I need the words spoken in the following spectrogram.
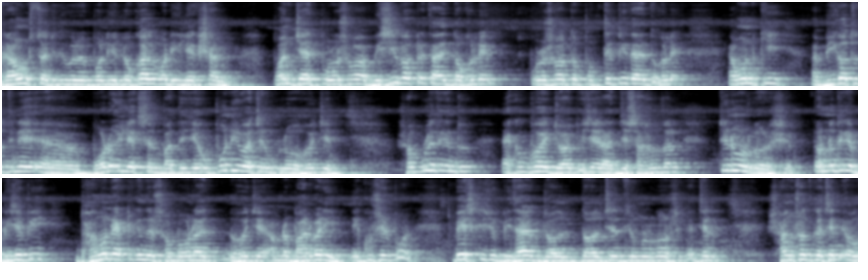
গ্রাউন্ড স্তর যদি বলি- লোকাল বডি ইলেকশন পঞ্চায়েত পৌরসভা বেশিরভাগটাই তাদের দখলে, পৌরসভা তো প্রত্যেকটি তাদের দখলে, এমনকি বিগত দিনে বড় ইলেকশন বাদ যে উপনির্বাচনগুলো হয়েছে, সবগুলোতে কিন্তু এককভাবে জয় পেয়েছে রাজ্যের শাসক দল তৃণমূল কংগ্রেসের। অন্যদিকে বিজেপি ভাঙনের একটা কিন্তু সম্ভাবনা হয়েছে। আমরা বারবারই একুশের পর বেশ কিছু বিধায়ক দল দল ছেড়ে তৃণমূল কংগ্রেস গেছেন, সাংসদ গেছেন এবং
